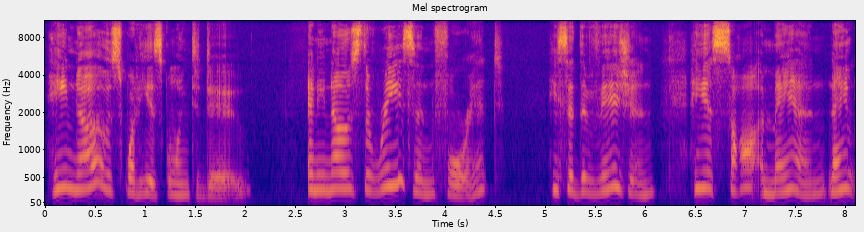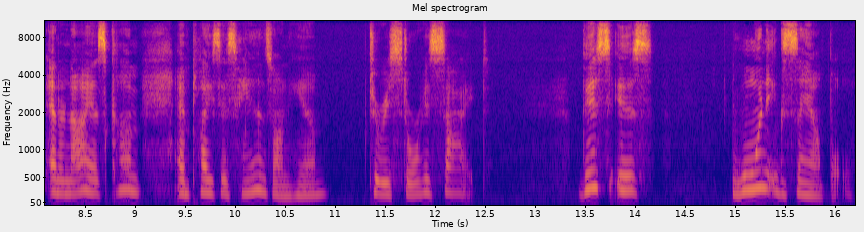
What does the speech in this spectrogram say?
He knows what he is going to do, and he knows the reason for it. He said, The vision, he saw a man named Ananias come and place his hands on him to restore his sight. This is one example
